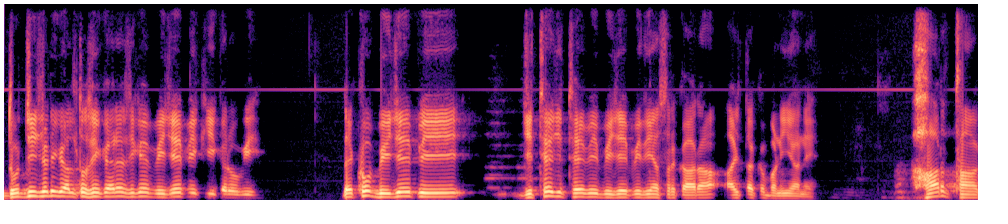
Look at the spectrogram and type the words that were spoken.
ਦੂਜੀ ਜਿਹੜੀ ਗੱਲ ਤੁਸੀਂ ਕਹਿ ਰਹੇ ਸੀਗੇ ਬੀਜੇਪੀ ਕੀ ਕਰੂਗੀ? ਦੇਖੋ, ਬੀਜੇਪੀ ਜਿੱਥੇ ਜਿੱਥੇ ਵੀ ਬੀਜੇਪੀ ਦੀਆਂ ਸਰਕਾਰਾਂ ਅੱਜ ਤੱਕ ਬਣੀਆਂ ਨੇ, ਹਰ ਥਾਂ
